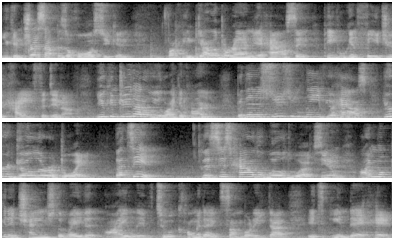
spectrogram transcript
You can dress up as a horse. You can fucking gallop around your house, and people can feed you hay for dinner. You can do that all you like at home. But then as soon as you leave your house, you're a girl or a boy. That's it. That's just how the world works. You know, I'm not going to change the way that I live to accommodate somebody that it's in their head.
